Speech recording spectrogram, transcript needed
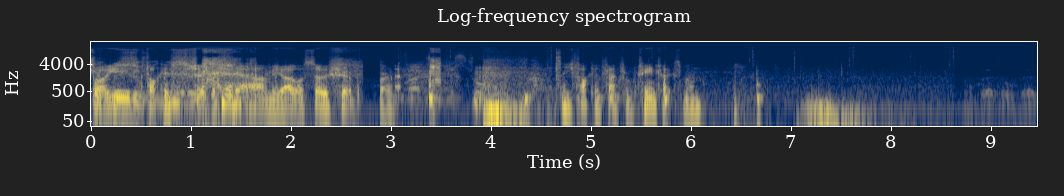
Bro, you fucking shit the shit out of me. I got so shit, bro. Search and destroy. Fucking flanked from train tracks, man. All good, all good.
